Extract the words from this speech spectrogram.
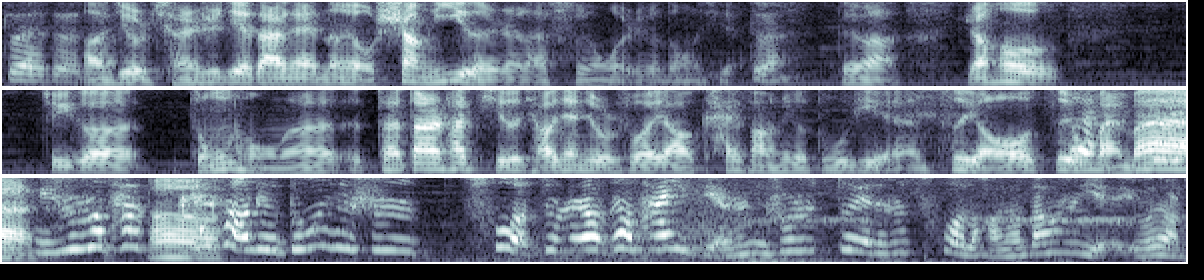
对对对啊！就是全世界大概能有上亿的人来服用我这个东西，对对吧？然后这个总统呢，他当然他提的条件就是说要开放这个毒品，自由自由买卖，就是你是说他啊开放这个东西是错，就是让让他一解释，你说是对的，是错的，好像当时也有点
